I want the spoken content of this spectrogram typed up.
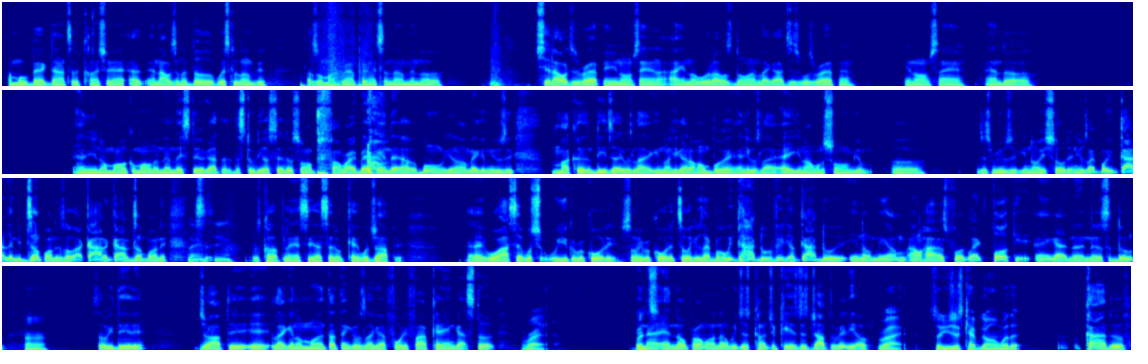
I moved back down to the country, and I, and I was in a dub, West Columbia. I was with my grandparents and them, and uh, shit, I was just rapping. You know what I'm saying? I didn't know what I was doing. Like I just was rapping. You know what I'm saying? And uh, and you know, my uncle Mona and them, they still got the, the studio set up, so I'm, pff, I'm right back in that. Her boom, you know, I'm making music. My cousin DJ was like, you know, he got a homeboy, and he was like, hey, you know, I want to show him your uh, this music. You know, he showed it, and he was like, boy, you gotta let me jump on this whole. I gotta, gotta jump on it. Plan So- C. it was called Plan C. I said, okay, we'll drop it. Uh, well, I said, well, sh- well, you can record it. So he recorded to it. He was like, bro, we gotta do a video, gotta do it. You know me, I'm I'm high as fuck. Like fuck it, I ain't got nothing else to do. Uh-huh. So we did it, dropped it, it. Like in a month, I think it was like at 45k and got stuck. Right. But And, I- and no promo, no. We just country kids, just dropped the video, right. So you just kept going with it, kind of.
